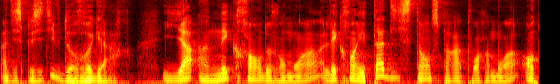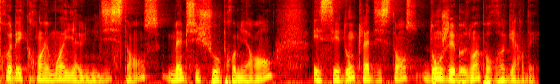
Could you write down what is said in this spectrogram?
un dispositif de regard. Il y a un écran devant moi, l'écran est à distance par rapport à moi, entre l'écran et moi il y a une distance, même si je suis au premier rang, et c'est donc la distance dont j'ai besoin pour regarder.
